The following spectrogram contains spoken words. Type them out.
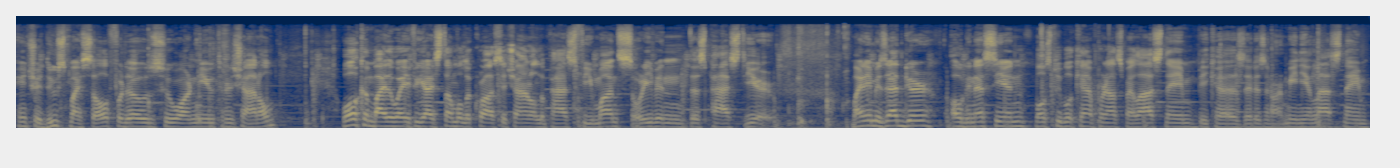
introduce myself for those who are new to the channel. Welcome, by the way, if you guys stumbled across the channel in the past few months or even this past year. My name is Edgar Oganessian. Most people can't pronounce my last name because it is an Armenian last name,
